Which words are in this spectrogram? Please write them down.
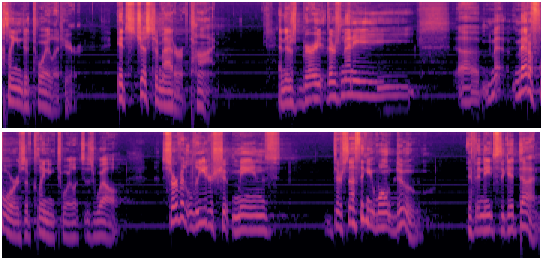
cleaned a toilet here. It's just a matter of time. And there's, very, there's many uh, me- metaphors of cleaning toilets as well. Servant leadership means there's nothing you won't do if it needs to get done.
